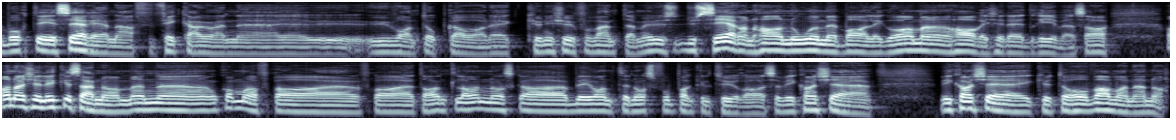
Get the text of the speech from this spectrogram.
borte i serien der fikk han jo en uh, uvant oppgave. Det kunne ikke du forvente. Men du, du, ser han har noe med ball i går, men han har ikke det drivet. Så han har ikke lykkes ennå. Men uh, han kommer fra, fra, et annet land og skal bli vant til norsk fotballkultur. Så vi kan ikke, vi kan ikke kutte hodet av han ennå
